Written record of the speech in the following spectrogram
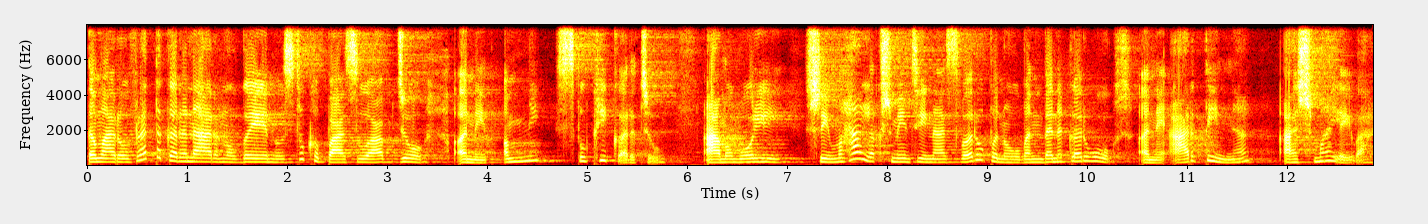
તમારો વ્રત કરનારનું ગયેનું સુખ પાસું આપજો અને અમને સુખી કરજો. આમ બોલી શ્રી મહાલક્ષ્મીજીના સ્વરૂપનું વંદન કરવું અને આરતીના આશમાં લેવા.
